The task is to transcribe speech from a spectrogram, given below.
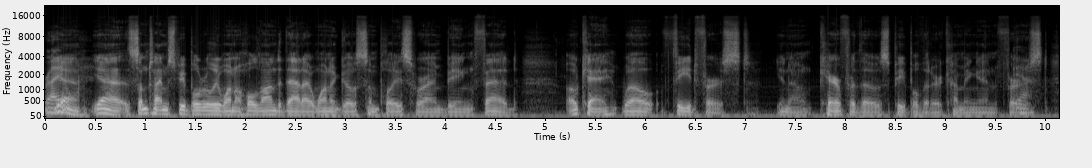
right? Yeah yeah. Sometimes people really want to hold on to that. I want to go someplace where i'm being fed. Okay well feed first you know care for those people that are coming in first. yeah.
